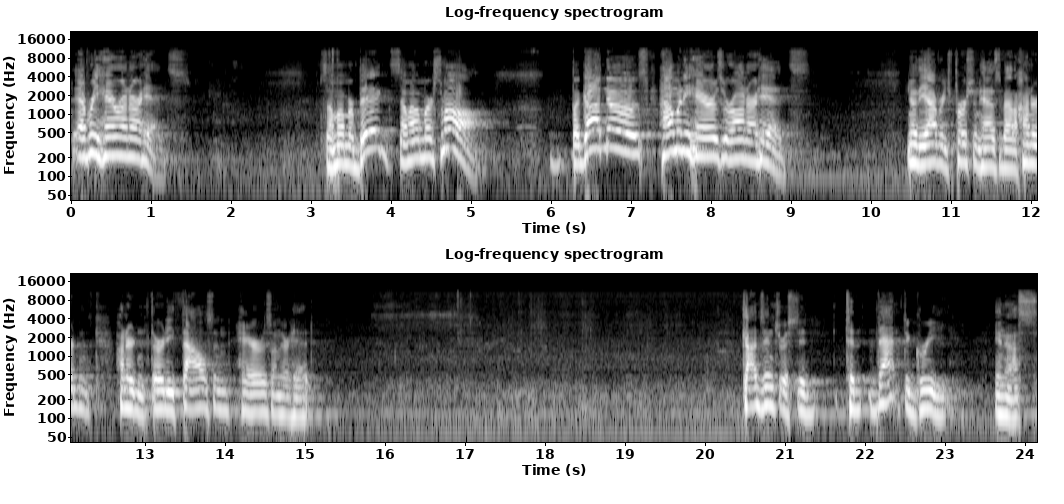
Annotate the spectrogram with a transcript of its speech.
to every hair on our heads. Some of them are big, some of them are small. But God knows how many hairs are on our heads. You know, the average person has about 100, 130,000 hairs on their head. God's interested to that degree in us.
